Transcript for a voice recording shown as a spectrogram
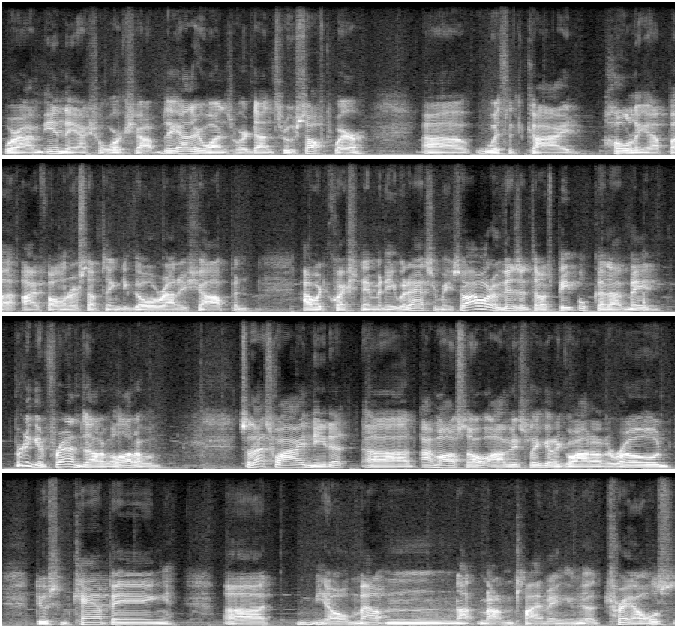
where I'm in the actual workshop. The other ones were done through software uh, with a guy holding up an iPhone or something to go around his shop and I would question him and he would answer me. So I want to visit those people because I've made pretty good friends out of a lot of them. So that's why I need it. Uh, I'm also obviously going to go out on the road, do some camping, uh, you know, mountain, not mountain climbing, uh, trails,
